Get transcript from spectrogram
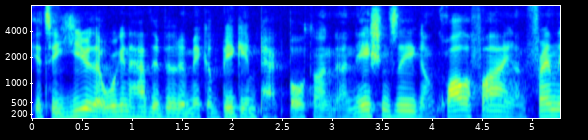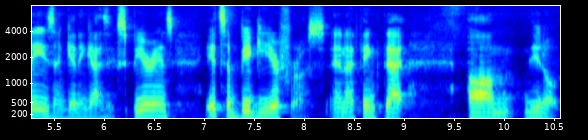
it's a year that we're going to have the ability to make a big impact both on, on Nations League, on qualifying, on friendlies, and getting guys experience. It's a big year for us, and I think that um, you know,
